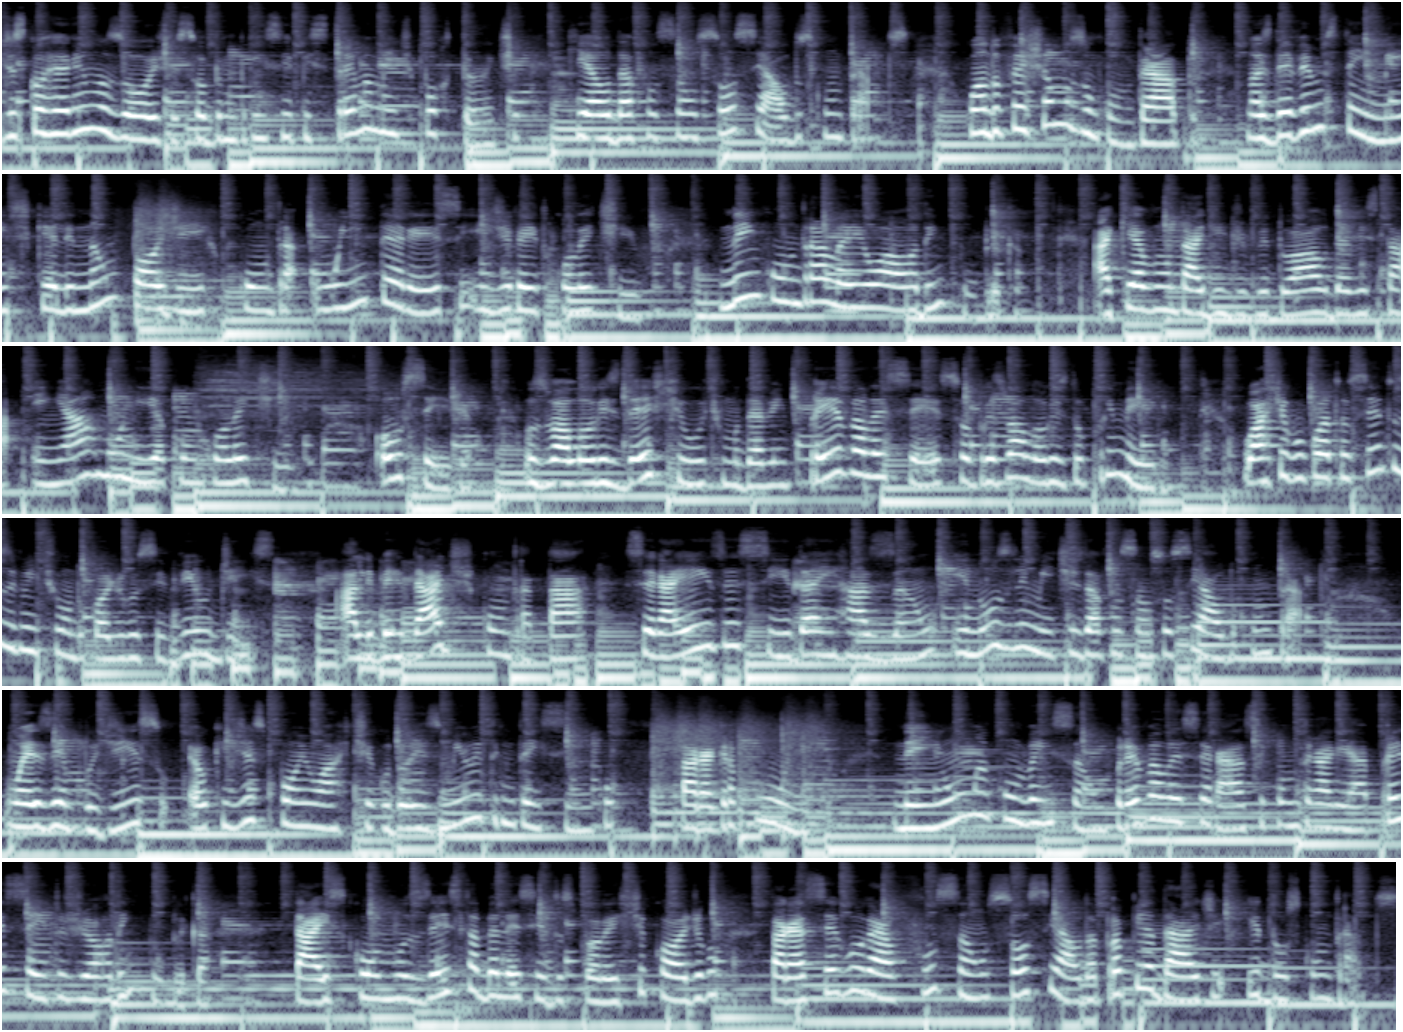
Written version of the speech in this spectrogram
Discorreremos hoje sobre um princípio extremamente importante, que é o da função social dos contratos. Quando fechamos um contrato, nós devemos ter em mente que ele não pode ir contra o interesse e direito coletivo, nem contra a lei ou a ordem pública. Aqui a vontade individual deve estar em harmonia com o coletivo, ou seja, os valores deste último devem prevalecer sobre os valores do primeiro. O artigo 421 do Código Civil diz: a liberdade de contratar será exercida em razão e nos limites da função social do contrato. Um exemplo disso é o que dispõe o artigo 2035, parágrafo único. Nenhuma convenção prevalecerá se contrariar preceitos de ordem pública, tais como os estabelecidos por este Código, para assegurar a função social da propriedade e dos contratos.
